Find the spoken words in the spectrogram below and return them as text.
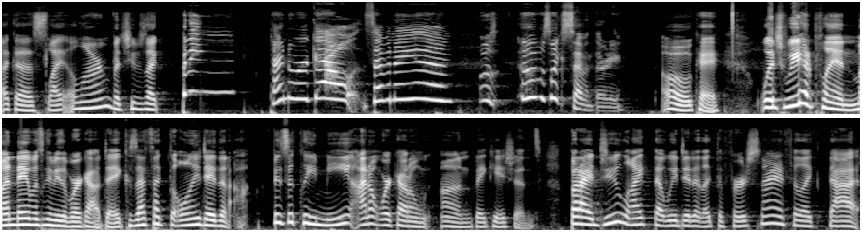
like a slight alarm, but she was like, "Bing! time to work out, seven a.m." It was it was like seven thirty. Oh, okay. Which we had planned Monday was gonna be the workout day because that's like the only day that I, physically me I don't work out on on vacations, but I do like that we did it like the first night. I feel like that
